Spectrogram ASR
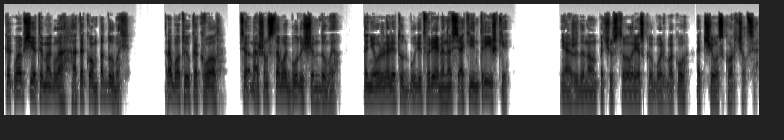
Как вообще ты могла о таком подумать? Работаю как вол. Все о нашем с тобой будущем думаю. Да неужели тут будет время на всякие интрижки?» Неожиданно он почувствовал резкую боль в боку, отчего скорчился.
